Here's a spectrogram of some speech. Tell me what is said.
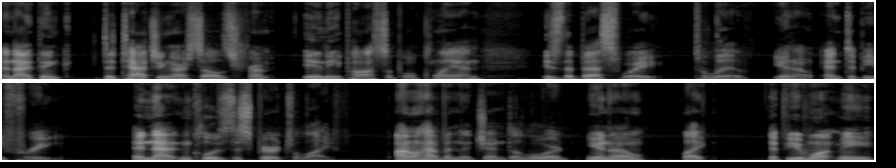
And I think detaching ourselves from any possible plan is the best way to live, you know, and to be free. And that includes the spiritual life. I don't have an agenda, Lord, you know? Like if you want me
